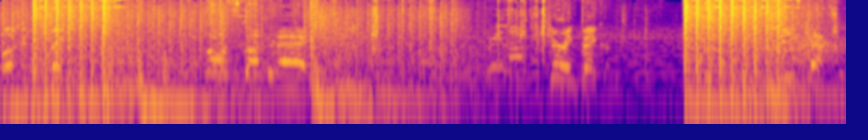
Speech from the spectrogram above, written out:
Closing the space. Throwing stun grenade! Securing Baker. B captured.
